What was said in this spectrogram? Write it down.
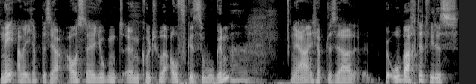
Nee, aber ich habe das ja aus der Jugendkultur aufgesogen. Ah. Ja, ich habe das ja beobachtet, wie das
